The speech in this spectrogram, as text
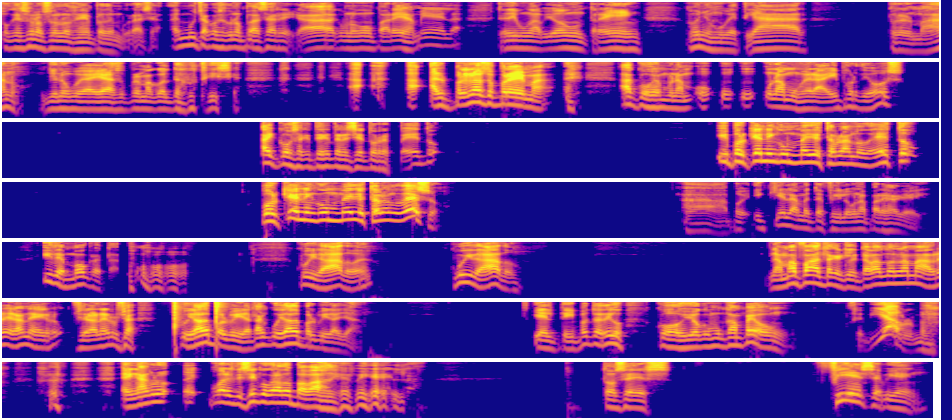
Porque eso no son los ejemplos de democracia. Hay muchas cosas que uno puede hacer arriesgadas, como uno como pareja, mierda. Te digo un avión, un tren, coño, juguetear, pero hermano, yo no voy a ir a la Suprema Corte de Justicia, al Pleno Suprema, a cogerme una, una mujer ahí, por Dios. Hay cosas que tienen que tener cierto respeto. ¿Y por qué ningún medio está hablando de esto? ¿Por qué ningún medio está hablando de eso? Ah, pues, ¿y quién le mete filo a una pareja gay? y demócrata. Cuidado, ¿eh? Cuidado. La más falta que el que le estaba dando en la madre era negro. Si era negro, o sea, cuidado por vida, tan cuidado por vida ya. Y el tipo, te digo, cogió como un campeón. Ese diablo. en ángulo 45 eh, grados para abajo. Dije, mierda. Entonces, fíjense bien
